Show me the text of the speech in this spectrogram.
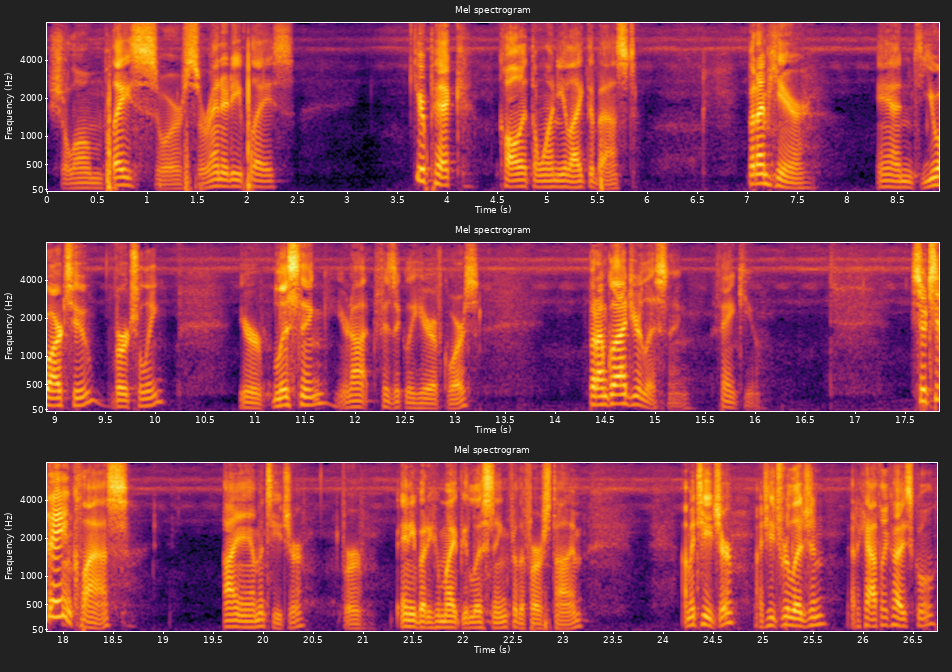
Shalom Place or Serenity Place. Your pick. Call it the one you like the best. But I'm here, and you are too, virtually. You're listening. You're not physically here, of course. But I'm glad you're listening. Thank you. So today in class, I am a teacher for anybody who might be listening for the first time. I'm a teacher. I teach religion at a Catholic high school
